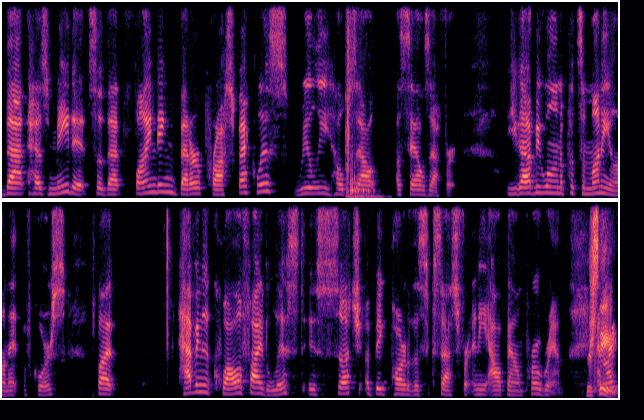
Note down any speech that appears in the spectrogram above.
that has made it so that finding better prospect lists really helps out a sales effort. You got to be willing to put some money on it, of course, but having a qualified list is such a big part of the success for any outbound program. I,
